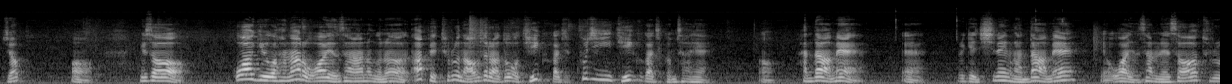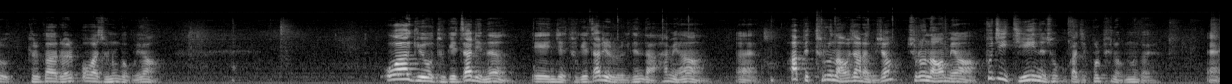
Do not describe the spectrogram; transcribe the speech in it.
그죠? 어, 그래서 오화 기호 하나로 오화 연산하는 거는 앞에 true 나오더라도 뒤에 것까지 굳이 뒤에 것까지 검사해. 어, 한 다음에 예, 이렇게 실행을 한 다음에 예, 오화 연산을 해서 true 결과를 뽑아 주는 거고요. 오화 기호 두 개짜리는 이게 이제 두 개짜리로 이렇게 된다 하면 예, 앞에 true 나오잖아요, 그죠? true 나오면 굳이 뒤에 있는 조건까지 볼 필요 없는 거예요. 예,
